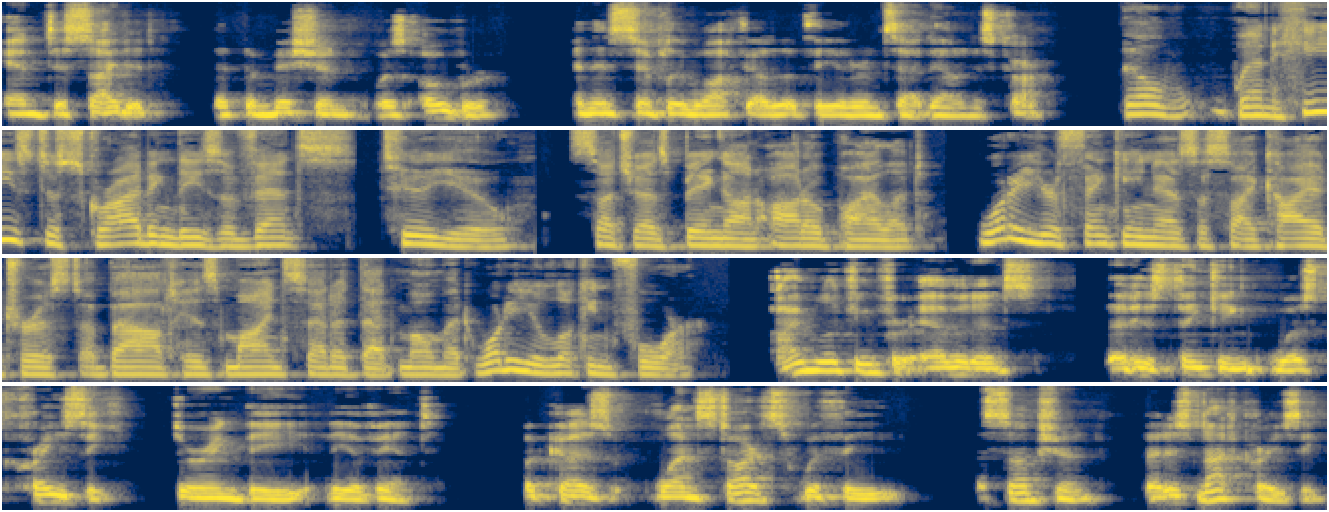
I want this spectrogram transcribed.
and decided that the mission was over and then simply walked out of the theater and sat down in his car. Bill, when he's describing these events to you, such as being on autopilot, what are you thinking as a psychiatrist about his mindset at that moment? What are you looking for? I'm looking for evidence that his thinking was crazy during the, the event because one starts with the assumption that it's not crazy,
